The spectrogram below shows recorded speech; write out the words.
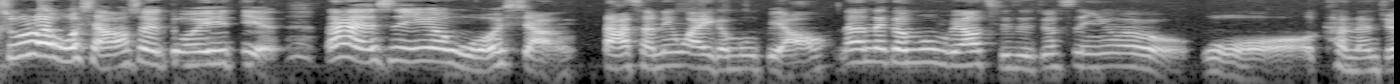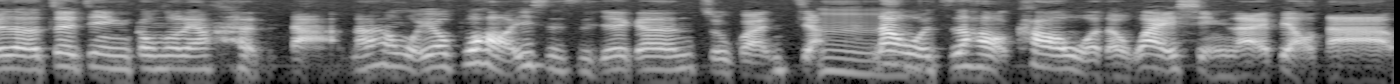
除了我想要睡多一点，当然是因为我想达成另外一个目标。那那个目标其实就是因为我可能觉得最近工作量很大，然后我又不好意思直接跟主管讲，那我只好靠我的外形来表达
